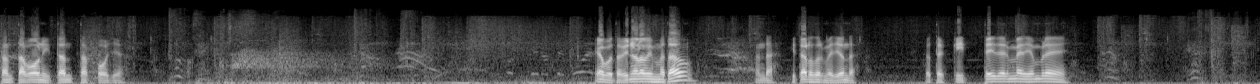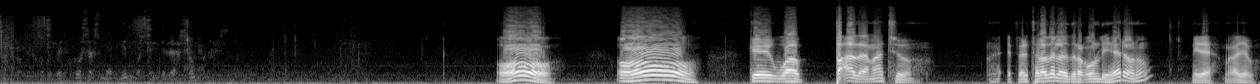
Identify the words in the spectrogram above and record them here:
Tanta boni, tanta polla. Ya, pues todavía no lo habéis matado. Anda, quitaros del medio, anda. No te quitéis del medio, hombre. ¡Oh! ¡Oh! ¡Qué guapada, macho! Pero esta es la del dragón ligero, ¿no? Ni idea, me la llevo.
